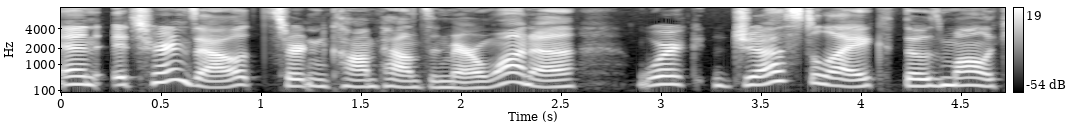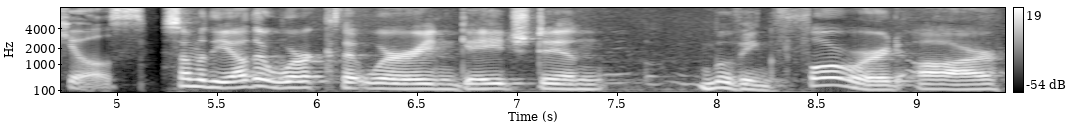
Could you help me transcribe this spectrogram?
And it turns out certain compounds in marijuana work just like those molecules. Some of the other work that we're engaged in moving forward are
